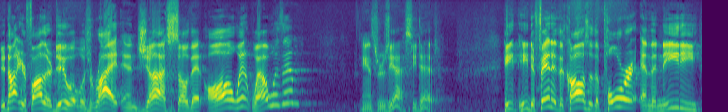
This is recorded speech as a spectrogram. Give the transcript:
Did not your father do what was right and just so that all went well with him? The answer is yes, he did. He, he defended the cause of the poor and the needy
